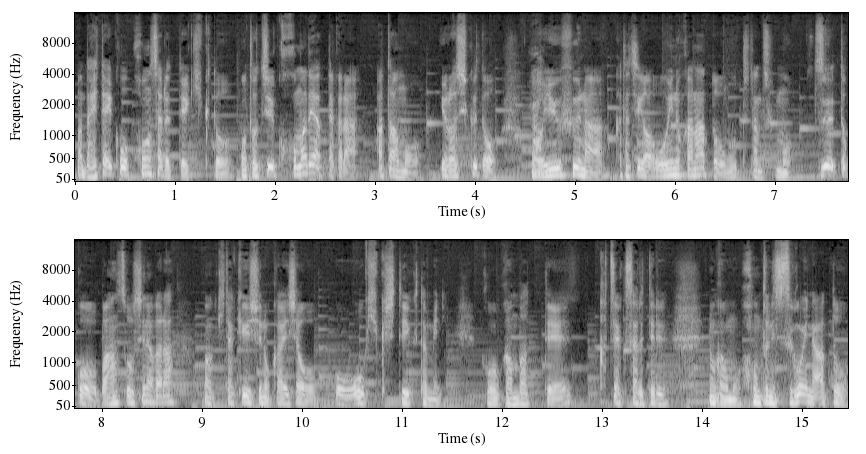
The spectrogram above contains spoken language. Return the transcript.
まあ、大体こうコンサルって聞くと、もう途中ここまでやったから、あとはもうよろしくとはい。いうふうな形が多いのかなと思ってたんですけども、ずっとこう伴奏しながら、まあ、北九州の会社をこう大きくしていくために、こう頑張って活躍されてるのがもう本当にすごいなと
